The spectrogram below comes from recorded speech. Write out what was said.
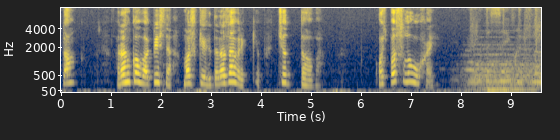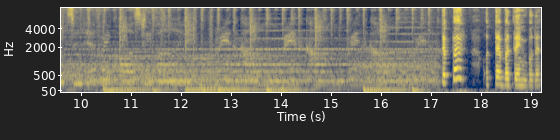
Так, ранкова пісня морських динозавриків чудова. Ось послухай. Тепер у тебе день буде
